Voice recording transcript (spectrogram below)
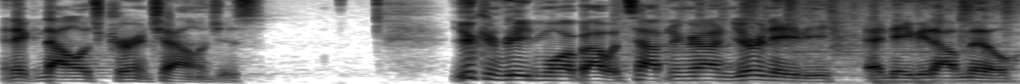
and acknowledge current challenges. You can read more about what's happening around your Navy at Navy.mil.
